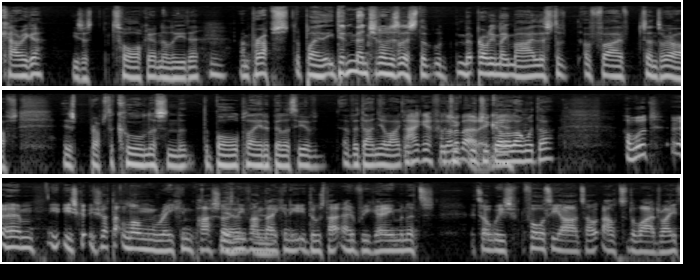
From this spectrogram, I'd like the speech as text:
Carragher, he's a talker and a leader, Mm. and perhaps the player that he didn't mention on his list that would probably make my list of, of five centre halves is perhaps the coolness and the, the ball playing ability of, of a Daniel Agger. Agger, would forgot you, about would you him, go yeah. along with that? I would. Um, he- he's got, he's got that long raking pass, hasn't Yeah, he, Van yeah. Dijk, and he does that every game, and it's it's always forty yards out, out to the wide right.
